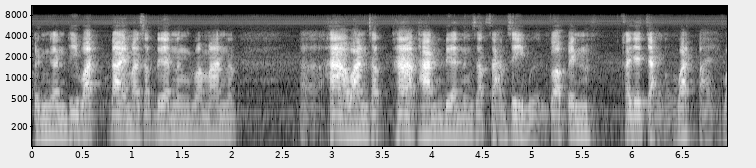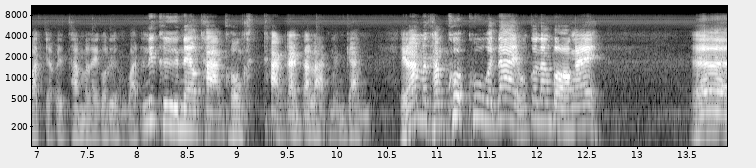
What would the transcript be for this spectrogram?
เป็นเงินที่วัดได้มาสักเดือนหนึ่งประมาณห้าวันสักห้าพันเดือนหนึ่งสักสามสี่หมื่นก็เป็นค่าใช้จ่ายของวัดไป วัดจะไปทำอะไรก็เรื่องของวัดนี่คือแนวทางของทางการตลาดเหมือนกัน เห็นไหมมันทำควบคู่กันได้ผมกำลังบอกไงเออ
